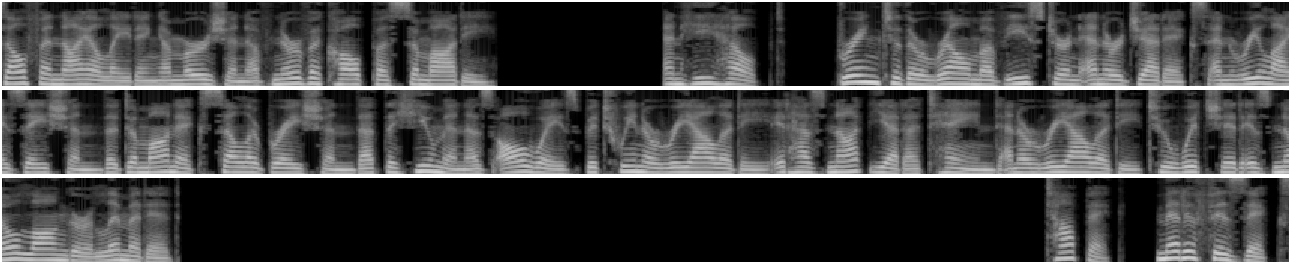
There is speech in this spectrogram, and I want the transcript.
self-annihilating immersion of nirvikalpa samadhi. And he helped bring to the realm of Eastern energetics and realization the demonic celebration that the human is always between a reality it has not yet attained and a reality to which it is no longer limited. Metaphysics.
